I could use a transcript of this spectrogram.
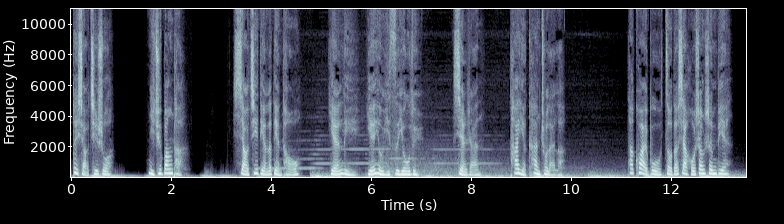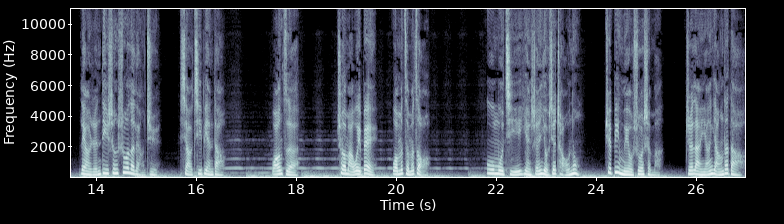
对小七说：“你去帮他。”小七点了点头，眼里也有一丝忧虑，显然，他也看出来了。他快步走到夏侯商身边，两人低声说了两句，小七便道：“王子。”车马未备，我们怎么走？乌木齐眼神有些嘲弄，却并没有说什么，只懒洋洋的道：“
